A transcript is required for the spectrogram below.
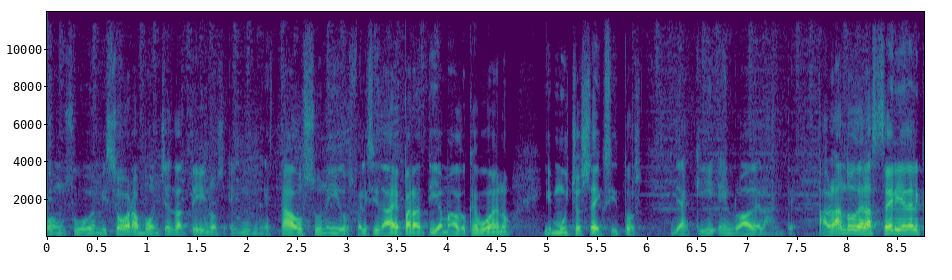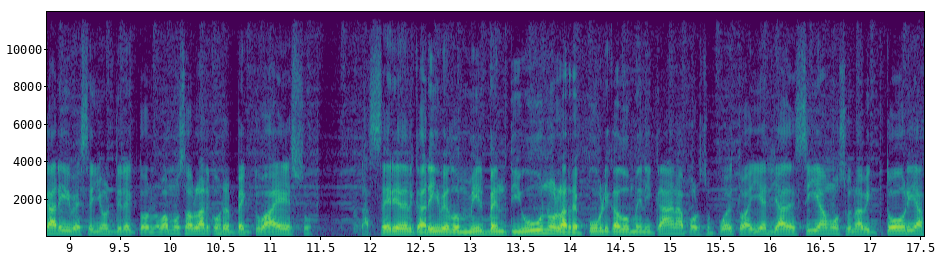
con su emisora Bonches Latinos en Estados Unidos. Felicidades para ti, Amado, qué bueno y muchos éxitos de aquí en lo adelante. Hablando de la Serie del Caribe, señor director, nos vamos a hablar con respecto a eso. La Serie del Caribe 2021, la República Dominicana, por supuesto, ayer ya decíamos una victoria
